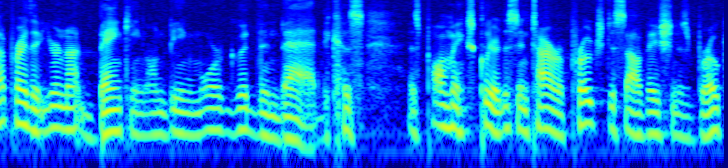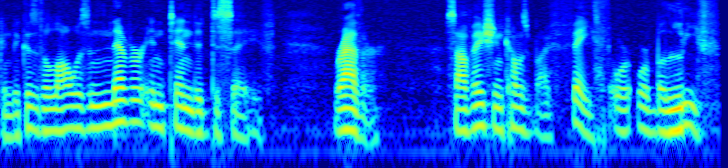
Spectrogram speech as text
I pray that you're not banking on being more good than bad because, as Paul makes clear, this entire approach to salvation is broken because the law was never intended to save. Rather, salvation comes by faith or, or belief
